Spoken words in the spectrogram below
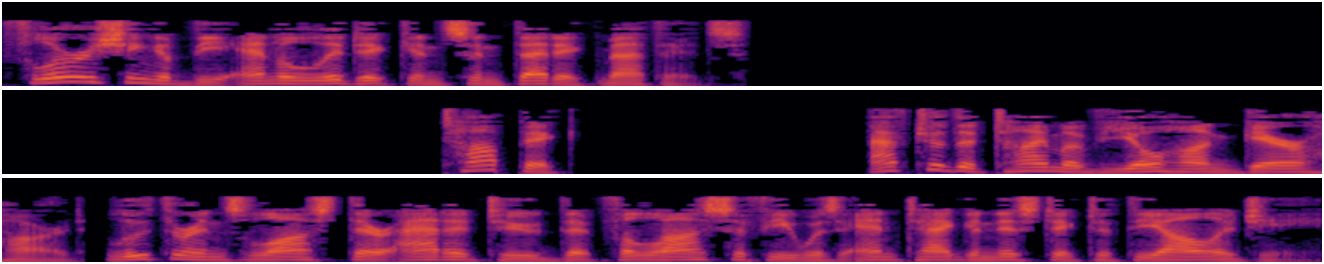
Flourishing of the analytic and synthetic methods After the time of Johann Gerhard, Lutherans lost their attitude that philosophy was antagonistic to theology.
